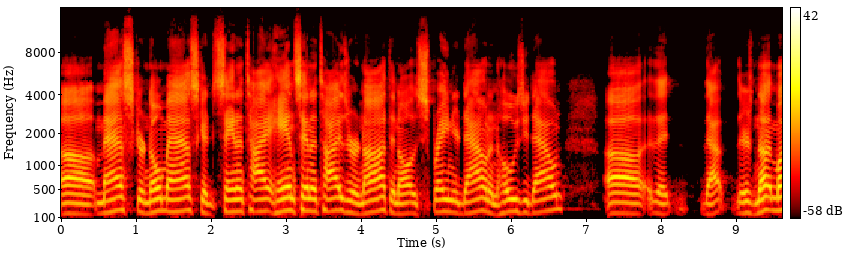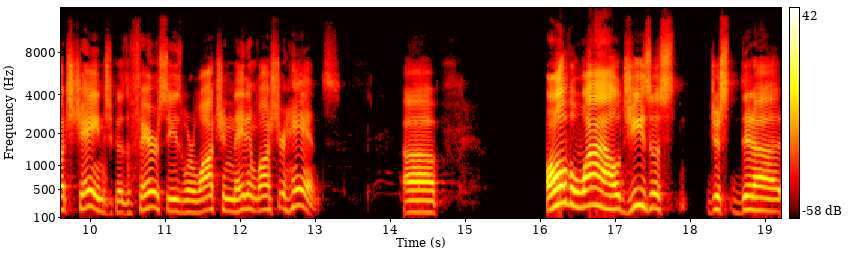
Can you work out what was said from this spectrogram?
uh, mask or no mask, and sanitize, hand sanitizer or not, and all spraying you down and hose you down. Uh, that that there's not much change because the Pharisees were watching; they didn't wash their hands. Uh, all the while, Jesus just did a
